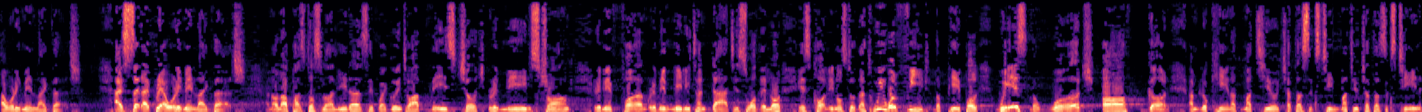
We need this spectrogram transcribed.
I will remain like that. I said I pray I will remain like that. And all our pastors, our leaders, if we're going to have this church remain strong, remain firm, remain militant, that is what the Lord is calling us to. That we will feed the people with the word of God. I'm looking at Matthew chapter 16. Matthew chapter 16.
